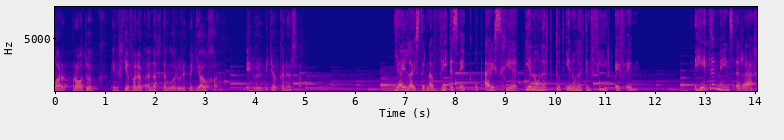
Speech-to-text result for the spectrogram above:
Maar praat ook en gee hulle ook inligting oor hoe dit met jou gaan en hoe dit met jou kinders gaan. Jy luister na Wie is ek op RSG 100 tot 104 FM. Het 'n mens 'n reg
